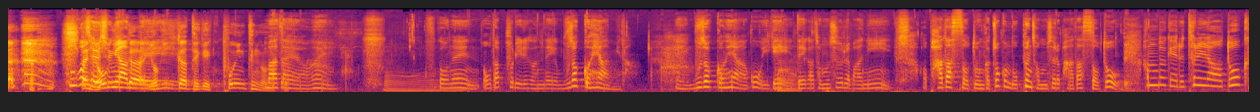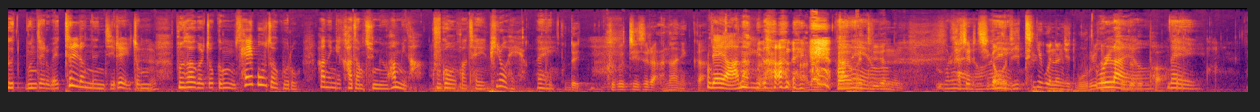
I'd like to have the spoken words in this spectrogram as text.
국어 난 제일 여기가, 중요한데. 여기가 되게 포인트인 것 같아. 맞아요. 네. 어. 국어는 오답풀이를 근데 무조건 해야 합니다. 네, 무조건 해야 하고 이게 어. 내가 점수를 많이 어, 받았어도 그러니까 조금 높은 점수를 받았어도 네. 한두 개를 틀려도 그 문제를 왜 틀렸는지를 좀 음. 분석을 조금 세부적으로 하는 게 가장 중요합니다. 국어가 제일 필요해요. 네. 근데 그 짓을 안 하니까. 네, 안 합니다. 어, 네. 안 하니까 안 왜 해요. 틀렸는 몰라요. 사실 지가 네. 어디 틀리고 있는지도 모를 가능성이 몰라요. 높아. 네.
